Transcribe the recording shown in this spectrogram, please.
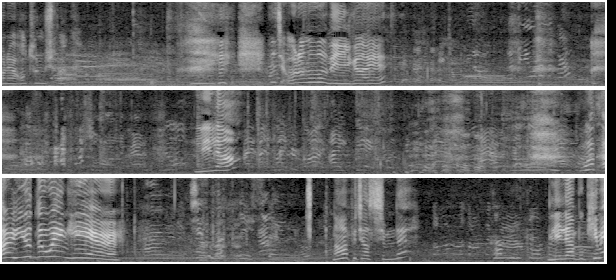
oraya oturmuş bak. Hiç oralı da değil gayet. Lila, what are you doing here? Ne yapacağız şimdi? Lila bu kimin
